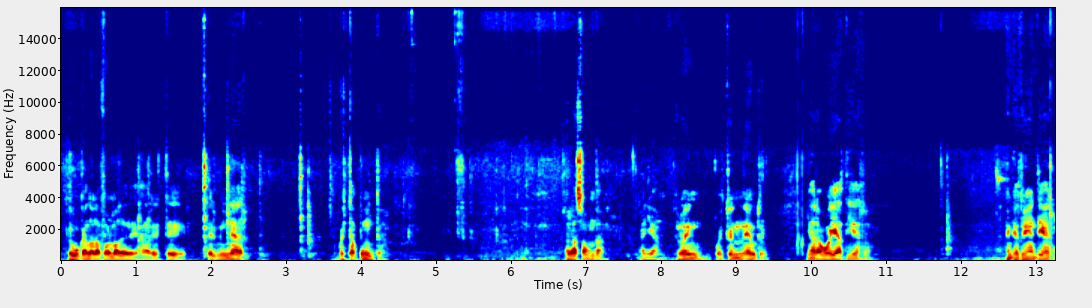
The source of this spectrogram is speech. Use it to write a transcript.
Estoy buscando la forma de dejar este terminar o esta punta a la sonda allá. Lo he puesto en neutro. Y ahora voy a tierra. Ven que estoy en tierra.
